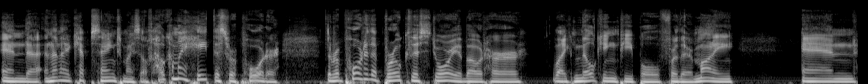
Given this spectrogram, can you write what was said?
And, uh, and then I kept saying to myself, how come I hate this reporter? The reporter that broke this story about her, like milking people for their money. And,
